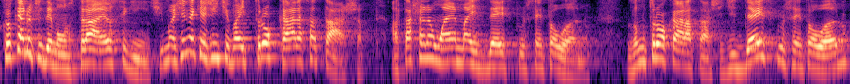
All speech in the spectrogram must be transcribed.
O que eu quero te demonstrar é o seguinte: imagina que a gente vai trocar essa taxa. A taxa não é mais 10% ao ano. Nós vamos trocar a taxa de 10% ao ano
